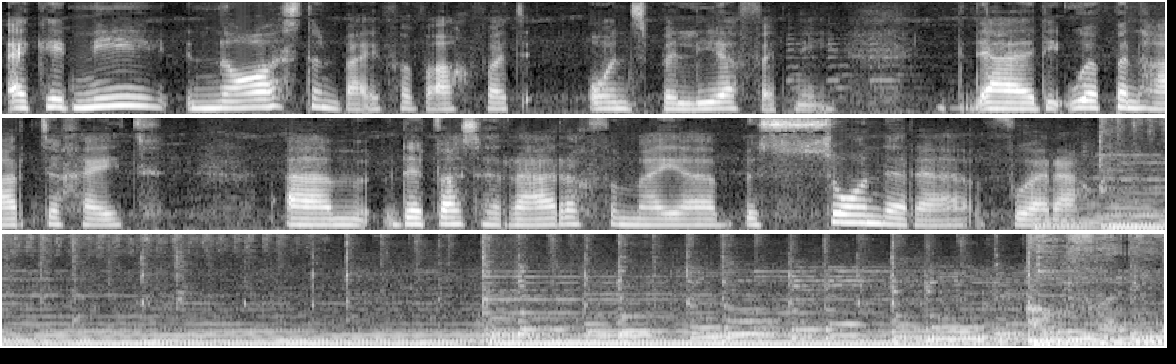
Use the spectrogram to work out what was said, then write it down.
ek het nie naasten by verwag wat ons beleef het nie. Die, die openhartigheid. Ehm um, dit was regtig vir my 'n besondere voorreg. Alpha en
